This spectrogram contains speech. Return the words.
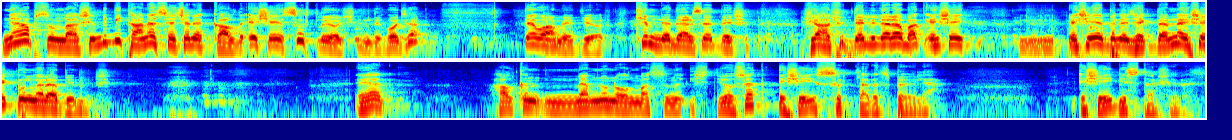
Ne yapsınlar şimdi? Bir tane seçenek kaldı. Eşeği sırtlıyor şimdi hoca. Devam ediyor. Kim ne derse deşin. Ya şu delilere bak eşek eşeğe bineceklerine eşek bunlara binmiş. Eğer halkın memnun olmasını istiyorsak eşeği sırtlarız böyle. Eşeği biz taşırız.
